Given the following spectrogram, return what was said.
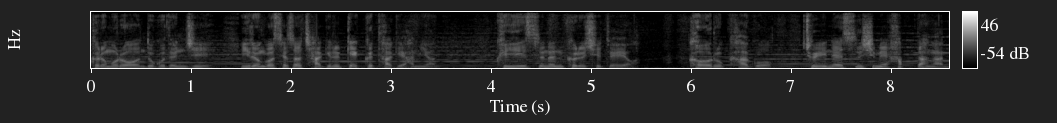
그러므로 누구든지 이런 것에서 자기를 깨끗하게 하면 귀히 쓰는 그릇이 되어 거룩하고 주인의 쓰심에 합당하며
